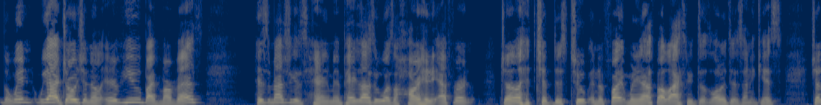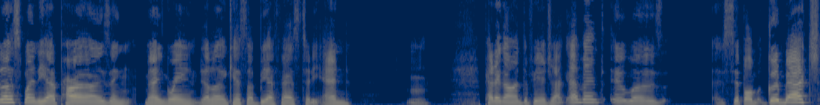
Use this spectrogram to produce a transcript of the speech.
The win. We got a Joey Janela interview by Marvez. His match against Hangman Page last week was a hard hitting effort. Janela had chipped his tooth in the fight when he asked about last week's disloyalty to Sonny Kiss. Jenna explained he had paralyzing migraine. Jenna Kiss a BFS to the end. Mm. Pentagon defeated Jack Evans. It was a simple, good match.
